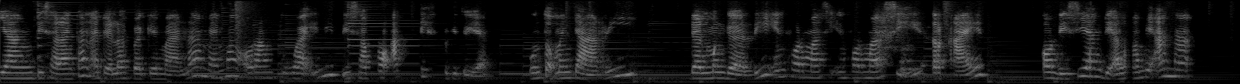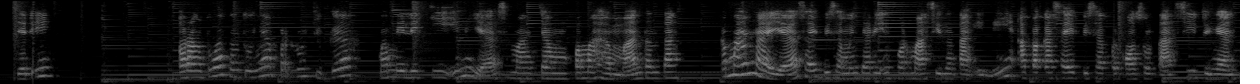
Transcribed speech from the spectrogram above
yang disarankan adalah bagaimana memang orang tua ini bisa proaktif begitu ya untuk mencari dan menggali informasi-informasi terkait kondisi yang dialami anak. Jadi orang tua tentunya perlu juga memiliki ini ya semacam pemahaman tentang ke mana ya saya bisa mencari informasi tentang ini. Apakah saya bisa berkonsultasi dengan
